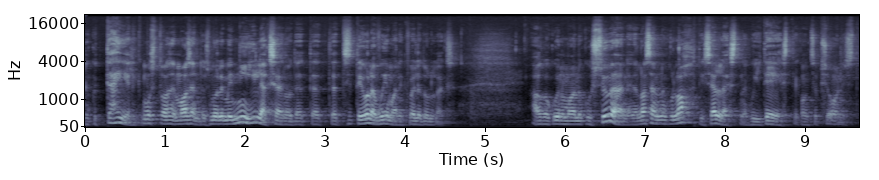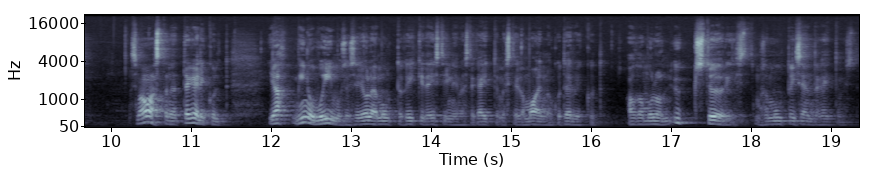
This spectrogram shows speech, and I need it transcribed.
Nagu täielik must asendus, me oleme nii hiljaks jäänud, et, et, et siit ei ole võimalik välja tulla, eks. aga kui ma nagu süvenen ja lasen nagu lahti sellest nagu ideest ja kontseptsioonist, siis ma avastan, et tegelikult jah, minu võimuses ei ole muuta kõikide Eesti inimeste käitumist ega maailma kui tervikut, aga mul on üks tööriist, ma saan muuta iseenda käitumist.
